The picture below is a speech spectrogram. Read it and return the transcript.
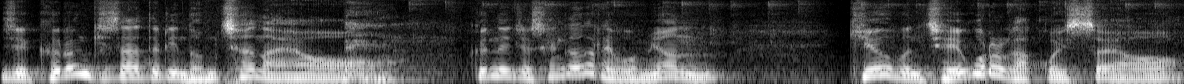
이제 그런 기사들이 넘쳐나요. 네. 근데 이제 생각을 해보면 기업은 재고를 갖고 있어요.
